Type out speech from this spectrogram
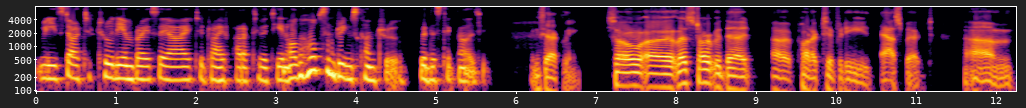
we start to truly embrace AI to drive productivity and all the hopes and dreams come true with this technology. Exactly. So uh, let's start with that uh, productivity aspect. Um,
